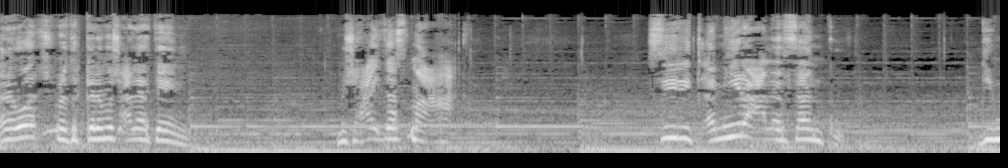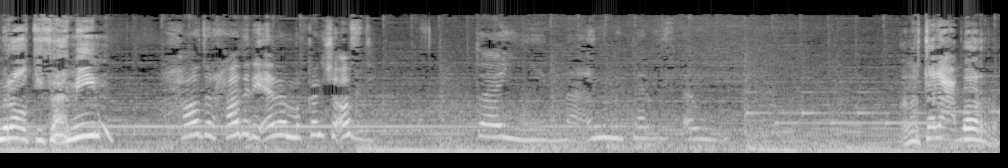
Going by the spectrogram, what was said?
أنا وحش ما تتكلموش عليها تاني. مش عايز أسمع سيرة أميرة على لسانكو دي مراتي فاهمين؟ حاضر حاضر يا آدم ما كانش قصدي طيب مع إنه متنرفز قوي أنا طالع بره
